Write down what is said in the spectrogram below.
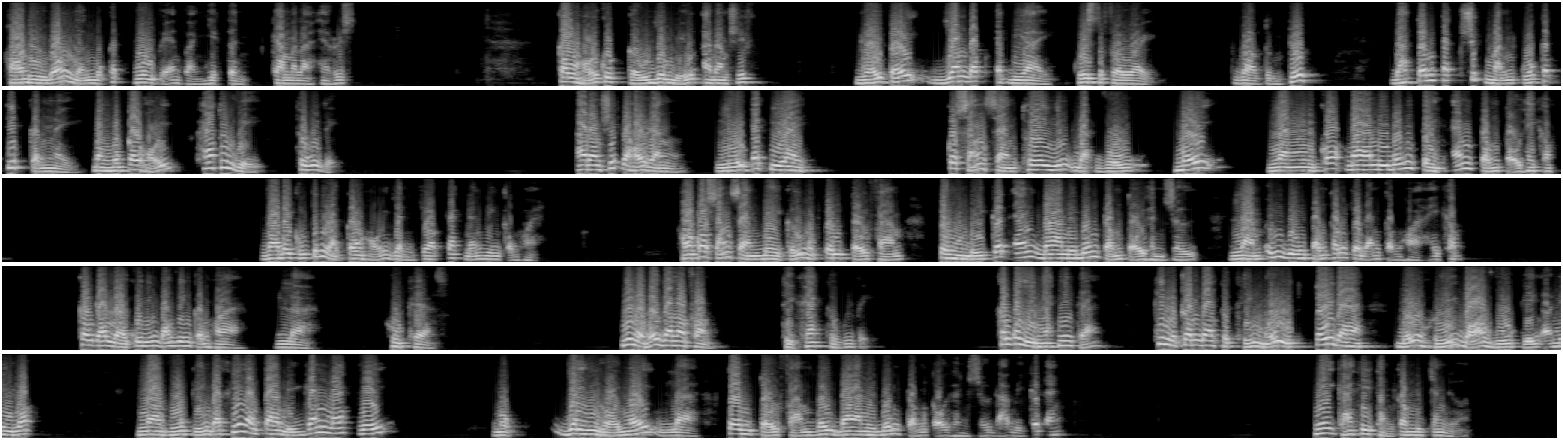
Họ đều đón nhận một cách vui vẻ và nhiệt tình Kamala Harris. Câu hỏi của cựu dân biểu Adam Schiff gửi tới giám đốc FBI Christopher Wray vào tuần trước đã tóm tắt sức mạnh của cách tiếp cận này bằng một câu hỏi khá thú vị, thưa quý vị. Adam Schiff đã hỏi rằng liệu FBI có sẵn sàng thuê những đặc vụ mới là người có 34 tiền án trọng tội hay không? Và đây cũng chính là câu hỏi dành cho các đảng viên Cộng Hòa. Họ có sẵn sàng đề cử một tên tội phạm từng bị kết án 34 trọng tội hình sự làm ứng viên tổng thống cho đảng Cộng Hòa hay không? Câu trả lời của những đảng viên Cộng Hòa là, Who cares? Nhưng mà với Donald Trump thì khác, thưa quý vị. Không có gì ngạc nhiên cả. Khi mà Trump đang thực hiện nỗ lực tối đa để hủy bỏ vụ kiện ở New York là vụ kiện đã khiến ông ta bị gắn mát với một danh gọi mới là tên tội phạm với 34 trọng tội hình sự đã bị kết án. Ngay cả khi thành công đi chăng nữa,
